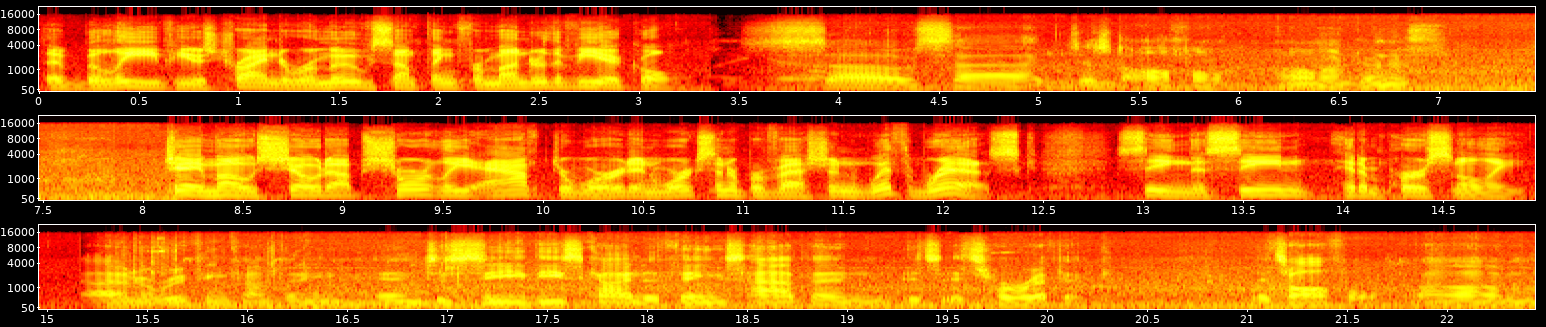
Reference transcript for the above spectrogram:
They believe he was trying to remove something from under the vehicle. So sad, just awful. Oh my goodness. Jay Mose showed up shortly afterward and works in a profession with risk. Seeing the scene hit him personally. I own a roofing company, and to see these kind of things happen, it's it's horrific. It's awful. Um,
